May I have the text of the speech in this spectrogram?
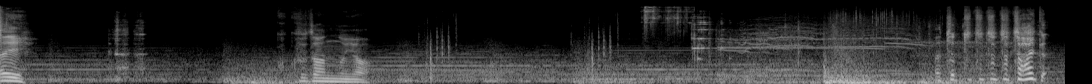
はい。黒山の矢。あちょちょちょちょちょ早く。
